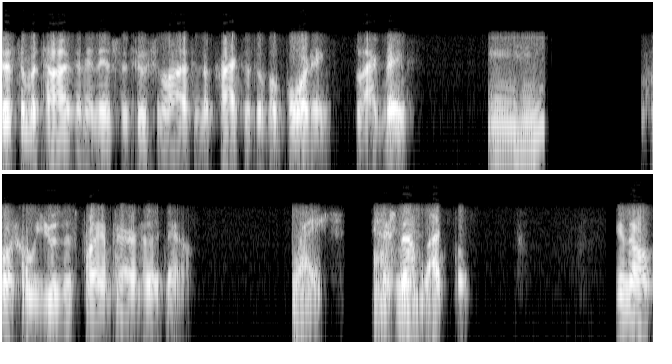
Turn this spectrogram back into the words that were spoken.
systematizing and institutionalizing the practice of aborting black babies. Mhm. But who uses Planned Parenthood now? Right. It's not black folks. You know,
